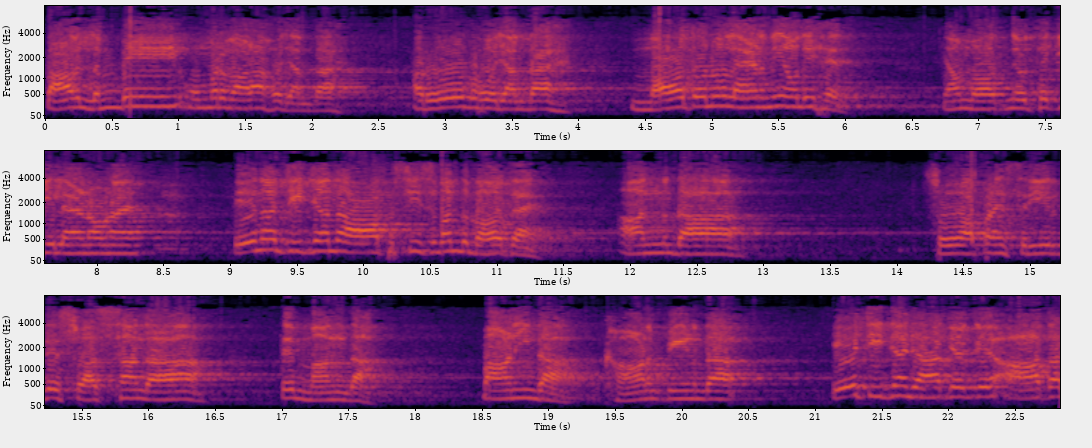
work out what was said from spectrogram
ਭਾਵ ਲੰਬੀ ਉਮਰ ਵਾਲਾ ਹੋ ਜਾਂਦਾ ਹੈ, ਅਰੋਗ ਹੋ ਜਾਂਦਾ ਹੈ, ਮੌਤ ਉਹਨੂੰ ਲੈਣ ਨਹੀਂ ਆਉਂਦੀ ਫਿਰ। ਕਿਉਂ ਮੌਤ ਨੇ ਉੱਥੇ ਕੀ ਲੈਣ ਆਉਣਾ ਹੈ? ਇਹਨਾਂ ਚੀਜ਼ਾਂ ਦਾ ਆਪਸੀ ਸੰਬੰਧ ਬਹੁਤ ਹੈ। ਅੰਨ ਦਾ, ਸੋ ਆਪਣੇ ਸਰੀਰ ਦੇ ਸਵਾਸਾਂ ਦਾ ਤੇ ਮਨ ਦਾ, ਪਾਣੀ ਦਾ ਖਾਣ ਪੀਣ ਦਾ ਇਹ ਚੀਜ਼ਾਂ ਜਾ ਕੇ ਅੱਗੇ ਆ ਤਾਂ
